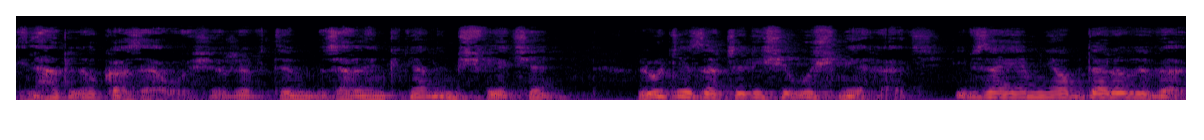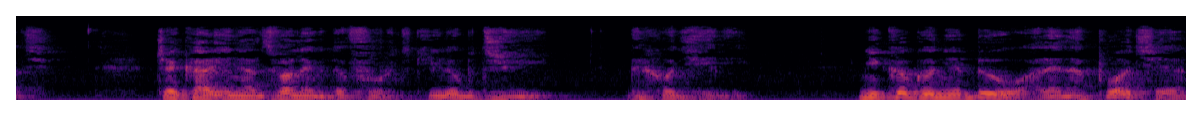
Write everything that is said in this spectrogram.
I nagle okazało się, że w tym zalęknionym świecie ludzie zaczęli się uśmiechać i wzajemnie obdarowywać. Czekali na dzwonek do furtki lub drzwi. Wychodzili. Nikogo nie było, ale na płocie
